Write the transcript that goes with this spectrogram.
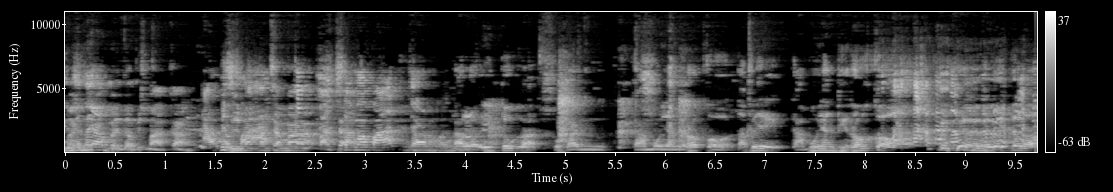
Maksudnya apa itu habis makan habis makan sama pacar sama pacar Kalau itu kak bukan kamu yang ngerokok, tapi kamu yang dirokok. gitu loh.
